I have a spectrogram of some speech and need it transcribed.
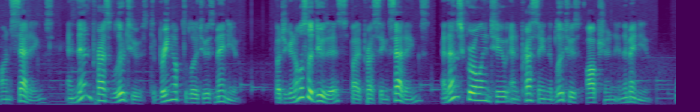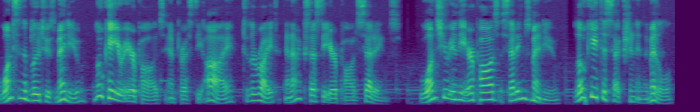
on Settings and then press Bluetooth to bring up the Bluetooth menu. But you can also do this by pressing Settings and then scrolling to and pressing the Bluetooth option in the menu. Once in the Bluetooth menu, locate your AirPods and press the I to the right and access the AirPods settings. Once you're in the AirPods settings menu, locate the section in the middle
